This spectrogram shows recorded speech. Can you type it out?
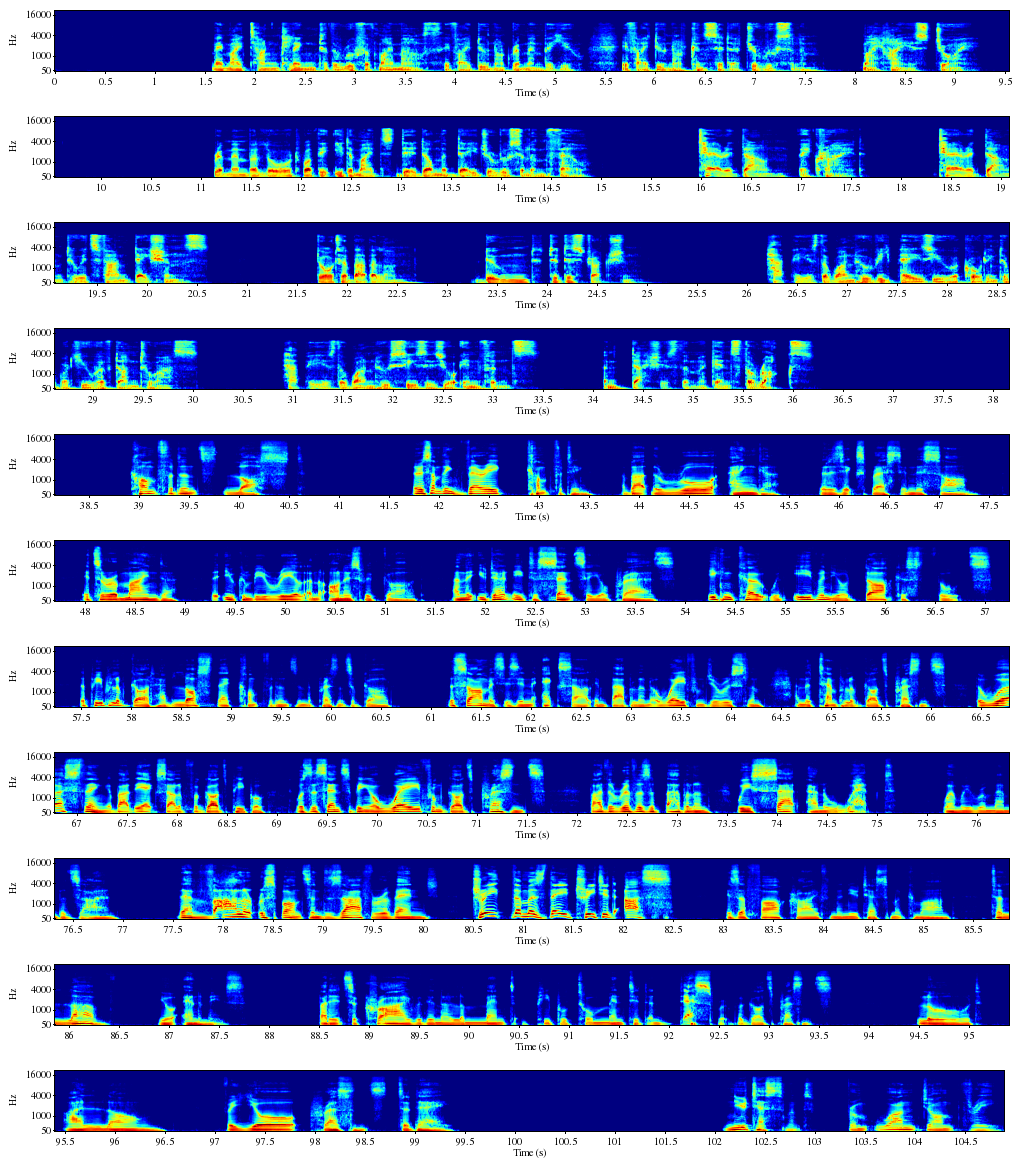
May my tongue cling to the roof of my mouth if I do not remember you, if I do not consider Jerusalem, my highest joy. Remember, Lord, what the Edomites did on the day Jerusalem fell. Tear it down, they cried. Tear it down to its foundations. Daughter Babylon, doomed to destruction. Happy is the one who repays you according to what you have done to us. Happy is the one who seizes your infants and dashes them against the rocks. Confidence lost. There is something very comforting about the raw anger that is expressed in this psalm. It's a reminder that you can be real and honest with God and that you don't need to censor your prayers. He can cope with even your darkest thoughts. The people of God had lost their confidence in the presence of God. The psalmist is in exile in Babylon, away from Jerusalem and the temple of God's presence. The worst thing about the exile for God's people was the sense of being away from God's presence. By the rivers of Babylon, we sat and wept when we remembered Zion. Their violent response and desire for revenge, treat them as they treated us, is a far cry from the New Testament command to love your enemies. But it's a cry within a lament of people tormented and desperate for God's presence. Lord, I long for your presence today. New Testament from 1 John 3.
